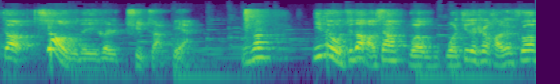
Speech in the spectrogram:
叫教育的一个去转变。你说，因为我觉得好像我我记得是好像说。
